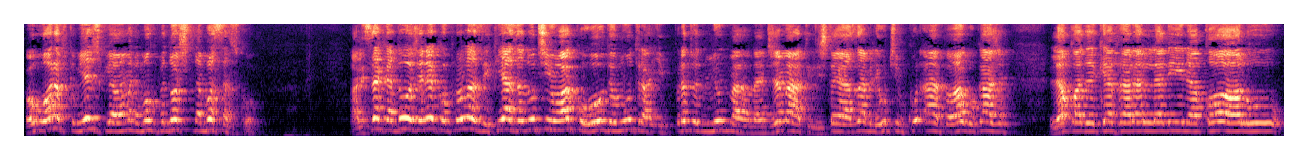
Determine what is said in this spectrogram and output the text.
Ovo u arapskom jeziku ja vam ne mogu predošiti na bosanskom. Ali sad kad dođe neko prolaznik, ja sad učim ovako ovdje unutra i predvodim ljudima na džemat ili šta ja znam ili učim Kur'an pa ovako kažem لقد كفر الذين قالوا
